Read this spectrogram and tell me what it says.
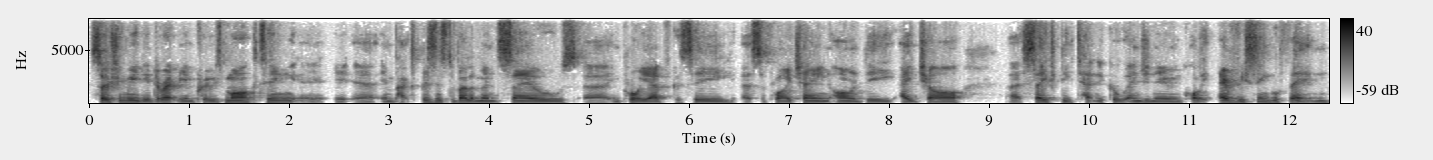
social media directly improves marketing, it, it uh, impacts business development, sales, uh, employee advocacy, uh, supply chain, R and D, HR, uh, safety, technical, engineering, quality. Every single thing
